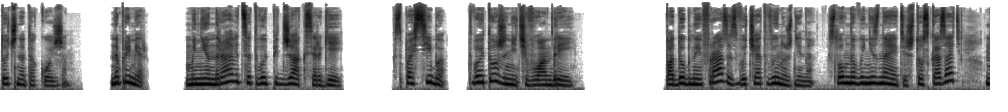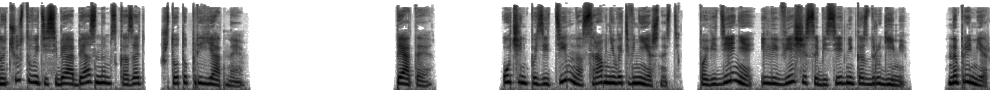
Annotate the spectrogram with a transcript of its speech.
точно такой же. Например, «Мне нравится твой пиджак, Сергей». «Спасибо, твой тоже ничего, Андрей». Подобные фразы звучат вынужденно, словно вы не знаете, что сказать, но чувствуете себя обязанным сказать что-то приятное. Пятое. Очень позитивно сравнивать внешность, поведение или вещи собеседника с другими. Например,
